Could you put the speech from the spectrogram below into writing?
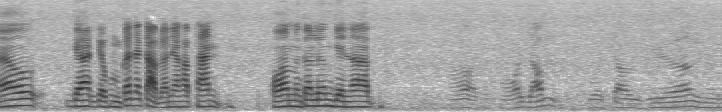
แล้วเดี๋ยวเดี๋ยวผมก็จะกลับแล้วเนี่ยครับ ท่าน เพราะว่ามันก็เริ่มเย็นแล้วครับข้าจะขอย้ำตัวเจ้าอีกเรื่องหนึ่ง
